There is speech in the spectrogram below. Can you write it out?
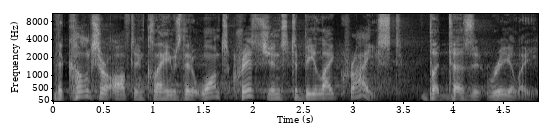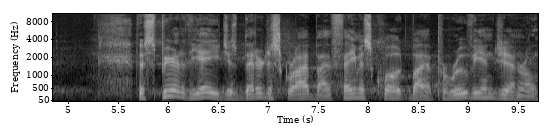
The culture often claims that it wants Christians to be like Christ, but does it really? The spirit of the age is better described by a famous quote by a Peruvian general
